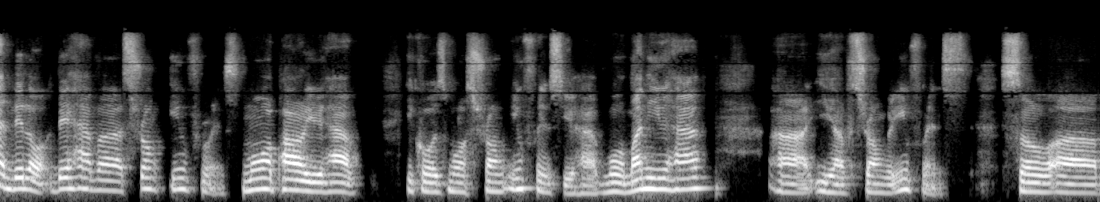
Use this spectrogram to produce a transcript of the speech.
not little. They have a strong influence. More power you have equals more strong influence you have. More money you have, uh, you have stronger influence. So uh,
